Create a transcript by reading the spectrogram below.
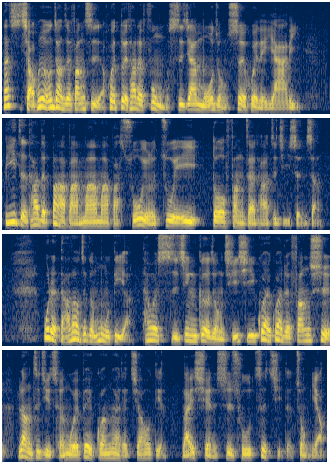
那小朋友用这样子的方式，会对他的父母施加某种社会的压力，逼着他的爸爸妈妈把所有的注意力都放在他自己身上。为了达到这个目的啊，他会使尽各种奇奇怪怪的方式，让自己成为被关爱的焦点，来显示出自己的重要。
